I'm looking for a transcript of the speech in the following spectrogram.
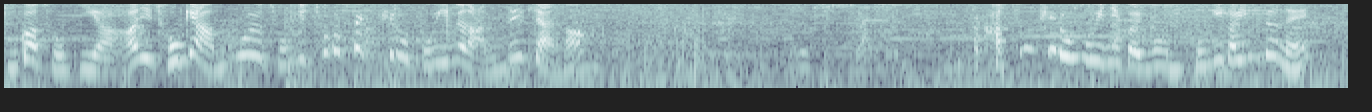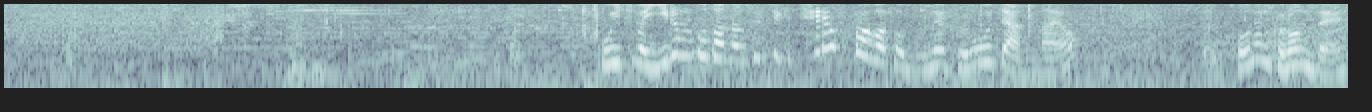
누가 저기야? 아니, 저기 안 보여. 저기 초록색 피로 보이면 안 되지 않아? 아, 같은 피로 보이니까 이거 보기가 힘드네. 보이지만 이름보다는 솔직히 체력바가 더 눈에 들어오지 않나요? 저는 그런데.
